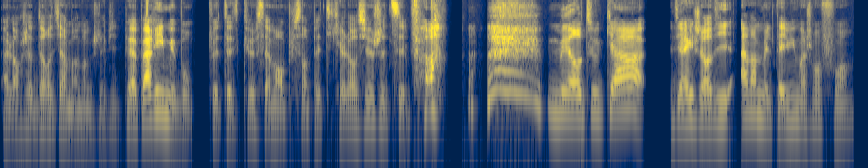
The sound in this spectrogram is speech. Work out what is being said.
Alors j'adore dire maintenant que je n'habite plus à Paris, mais bon, peut-être que ça me rend plus sympathique à leurs yeux, je ne sais pas. mais en tout cas, direct, je leur dis Ah non, mais le timing, moi je m'en fous. Hein.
